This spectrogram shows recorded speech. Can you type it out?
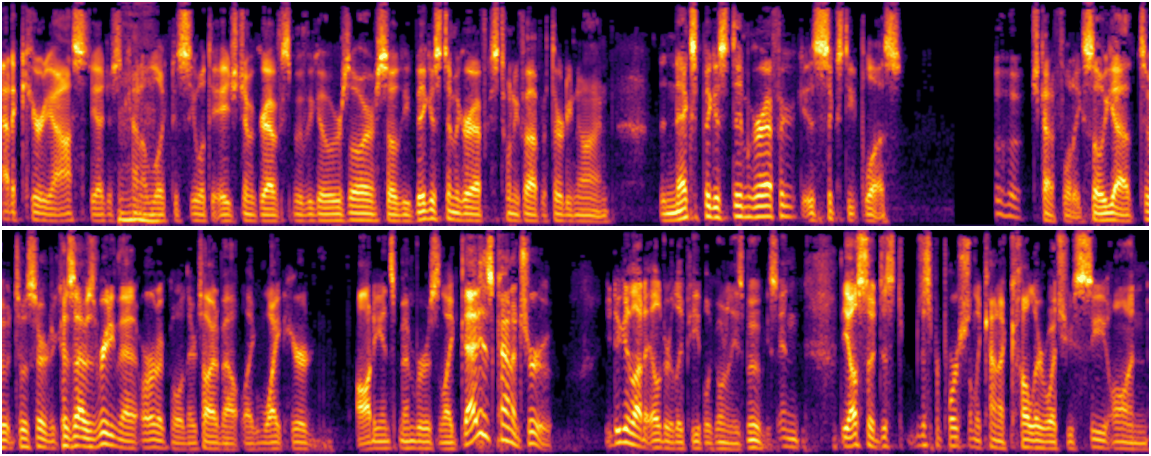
out of curiosity, I just mm-hmm. kind of looked to see what the age demographics moviegoers are. So the biggest demographic is 25 to 39. The next biggest demographic is 60 plus. Uh-huh. It's kind of funny. So yeah, to to a certain because I was reading that article and they're talking about like white haired audience members. Like that is kind of true. You do get a lot of elderly people going to these movies, and they also just disproportionately kind of color what you see on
